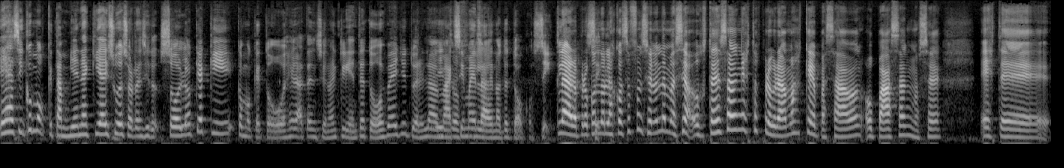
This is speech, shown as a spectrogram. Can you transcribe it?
Es así como que también aquí hay su desordencito, solo que aquí como que todo es la atención al cliente, todo es bello y tú eres la Y máxima y la de no te toco. Sí. Claro, pero cuando Sí. las cosas funcionan demasiado, ustedes saben estos programas que pasaban o pasan, no sé, este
